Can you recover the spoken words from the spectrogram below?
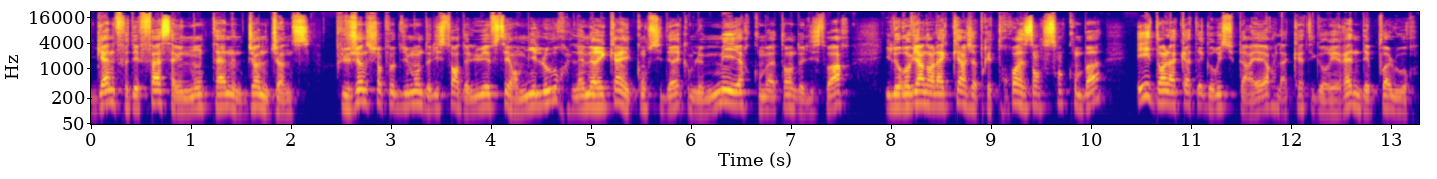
Gann faisait face à une montagne John Jones. Plus jeune champion du monde de l'histoire de l'UFC en mi-lourd, l'Américain est considéré comme le meilleur combattant de l'histoire. Il revient dans la cage après 3 ans sans combat et dans la catégorie supérieure, la catégorie reine des poids lourds.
